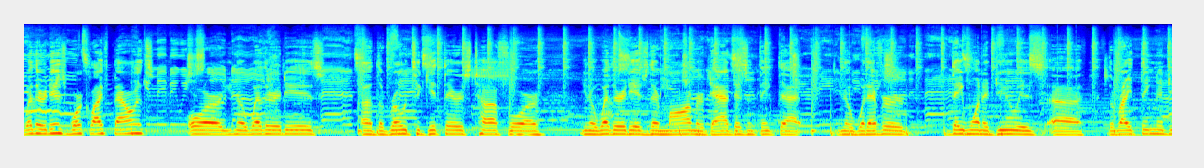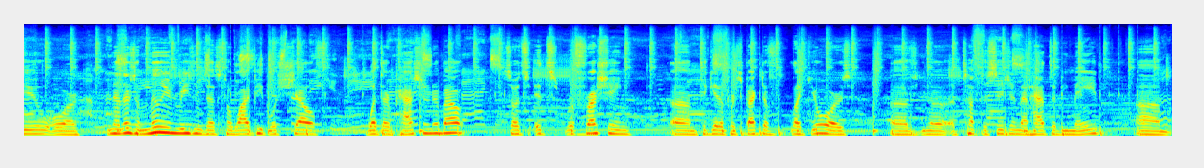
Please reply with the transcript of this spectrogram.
whether it is work life balance or you know whether it is uh, the road to get there is tough or you know whether it is their mom or dad doesn't think that you know whatever they want to do is uh, the right thing to do or you know there's a million reasons as to why people shelf what they're passionate about so it's it's refreshing um, to get a perspective like yours of you know a tough decision that had to be made, um,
